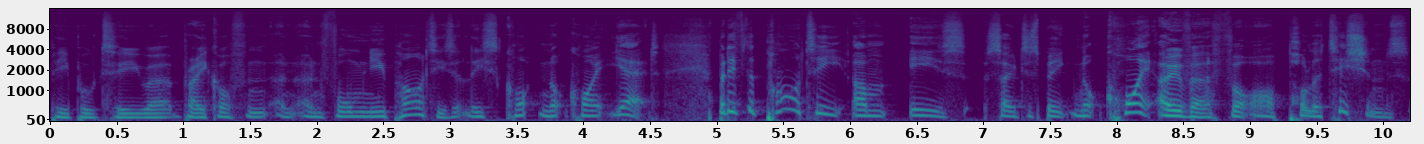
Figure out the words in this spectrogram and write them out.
people to uh, break off and, and, and, form new parties, at least quite, not quite yet. But if the party um, is, so to speak, not quite over for our politicians,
